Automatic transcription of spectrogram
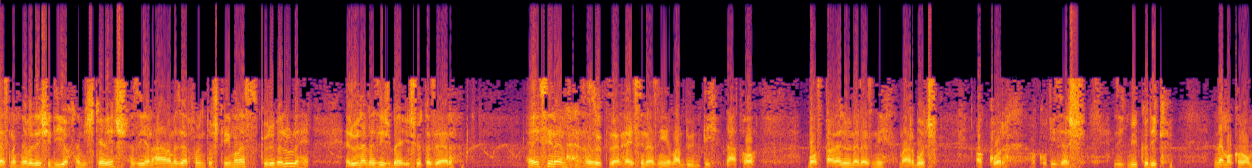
lesznek nevezési díjak, nem is kevés, ez ilyen 3000 forintos téma lesz körülbelül, előnevezésbe, és 5000 helyszínen, az 5000 helyszín ez nyilván bünti. Tehát ha basztál előnevezni, már bocs, akkor, akkor vizes. Ez így működik nem akarom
